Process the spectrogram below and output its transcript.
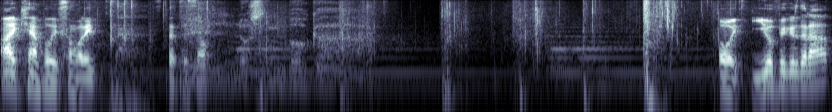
I can't believe somebody set this up. Oh wait, you figured that out?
